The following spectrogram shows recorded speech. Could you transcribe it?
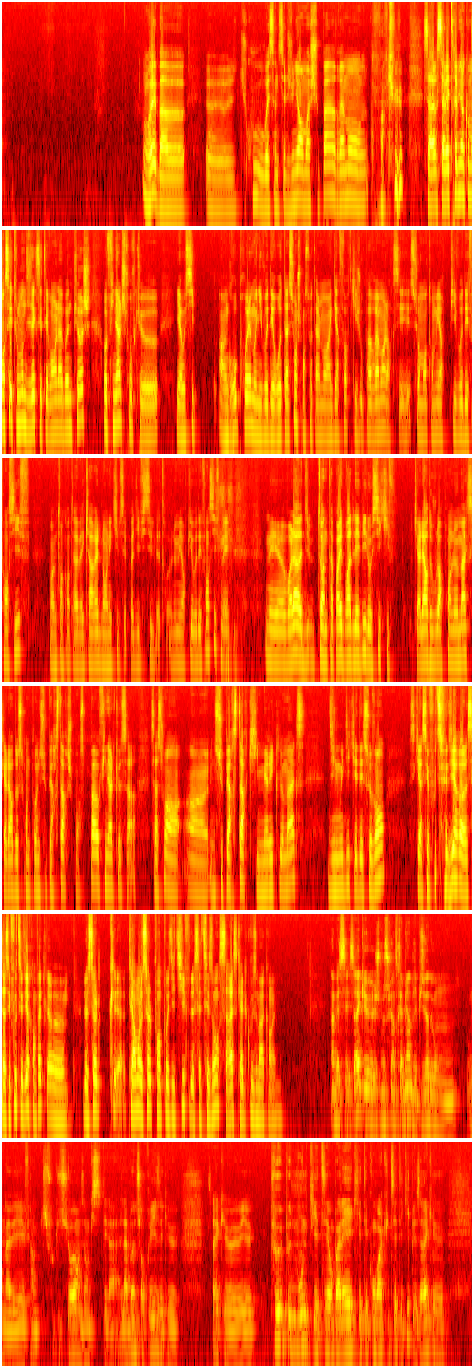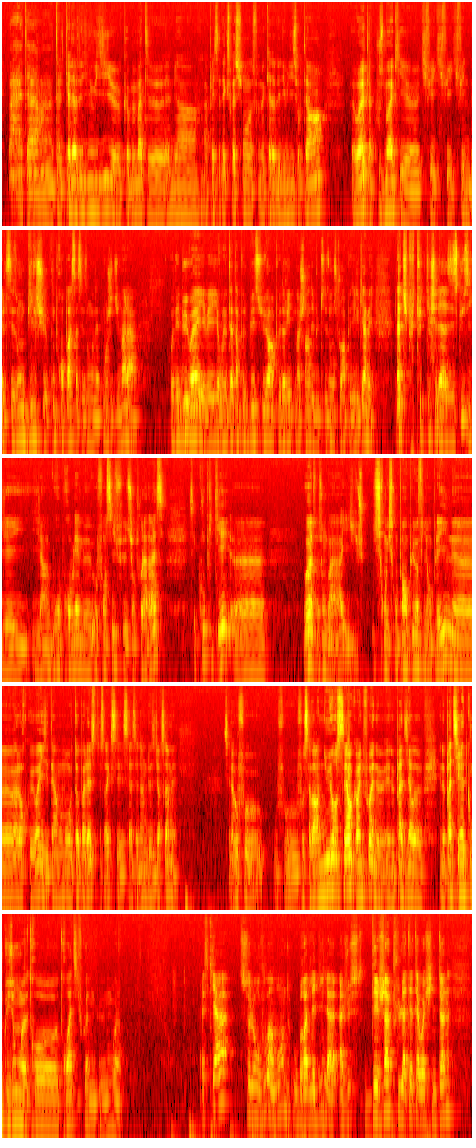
Ouais, bah. Euh, euh, du coup, Wes Ansel Junior, moi je suis pas vraiment convaincu. Ça, ça avait très bien commencé, tout le monde disait que c'était vraiment la bonne pioche. Au final, je trouve qu'il y a aussi un gros problème au niveau des rotations. Je pense notamment à Gafford qui joue pas vraiment alors que c'est sûrement ton meilleur pivot défensif. En même temps, quand tu es avec Harrell dans l'équipe, c'est pas difficile d'être le meilleur pivot défensif. Mais, mais euh, voilà, tu as parlé de Bradley Bill aussi qui, a l'air de vouloir prendre le max, qui a l'air de se prendre pour une superstar. Je pense pas au final que ça, soit une superstar qui mérite le max. Dinwiddie qui est décevant. Ce qui est assez fou de se dire, euh, c'est assez fou de se dire qu'en fait, clairement le seul point positif de cette saison, ça reste Kyle Kuzma quand même. Ah, mais c'est vrai que je me souviens très bien de l'épisode où on, avait fait un petit focus sur eux en disant que c'était la, bonne surprise et que c'est vrai qu'il y avait peu, peu de monde qui était emballé et qui était convaincu de cette équipe. Et c'est vrai que bah, tu as, le cadavre de Dinwiddie, euh, comme Matt euh, aime bien appeler cette expression, le fameux cadavre de Dinwiddie sur le terrain. Euh, ouais, tu as Kuzma qui, qui, fait, qui, fait, qui fait une belle saison. Bill, je comprends pas sa saison, honnêtement. J'ai du mal à. Au début, ouais, il, y avait, peut-être un peu de blessure, un peu de rythme, machin. Début de saison, c'est toujours un peu délicat. Mais là, tu peux plus te cacher derrière les excuses. Il, a un gros problème offensif, surtout à l'adresse. C'est compliqué. Ouais, de toute façon, bah, ils, ils seront, ils pas en playoff ni en play-in, euh, alors que ouais, ils étaient à un moment au top à l'Est. C'est vrai que c'est assez dingue de se dire ça, mais c'est là où il faut, savoir nuancer encore une fois et ne, pas, dire, ne pas tirer de conclusions euh, trop, trop hâtives. Euh, donc voilà. Est-ce qu'il y a, selon vous, un monde où Bradley Bill a, juste déjà plus la tête à Washington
